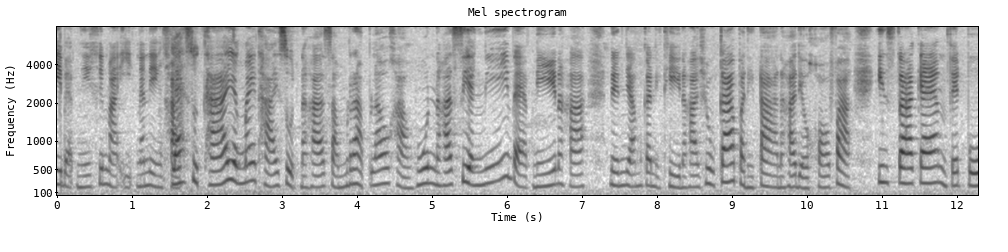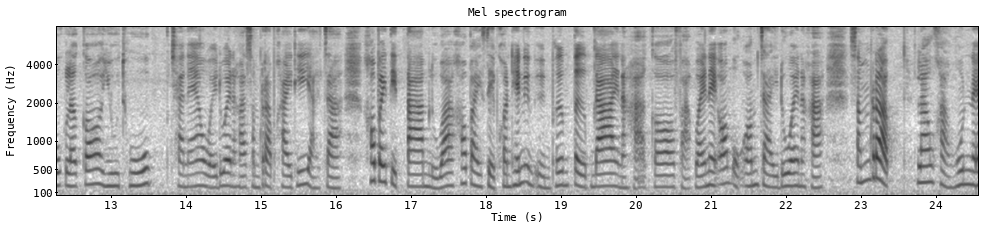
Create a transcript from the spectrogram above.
ดีๆ แบบนี้ขึ้นมาอีกนั่นเองค่ะ และสุดท้ายยังไม่ท้ายสุดนะคะสำหรับเล่าข่าวหุ้นนะคะ เสียงนี้แบบนี้นะคะ เน้นย้ำกันอีกทีนะคะชูก้าปณิตานะคะ เดี๋ยวขอฝาก Instagram Facebook แล้วก็ YouTube Channel ไว้ด้วยนะคะสำหรับใครที่อยากจะเข้าไปติดตามหรือว่าเข้าไปเสพคอนเทนต์อื่นๆ เพิ่มเติมได้นะคะ ก็ฝากไว้ในอ้อมอกอ้อมใจด้วยนะคะสำหรับเล่าข่าวหุ้นใน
